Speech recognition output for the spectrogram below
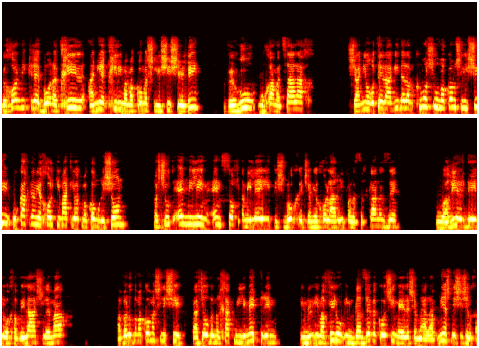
בכל מקרה, בואו נתחיל, אני אתחיל עם המקום השלישי שלי, והוא מוחמד סאלח, שאני רוצה להגיד עליו, כמו שהוא מקום שלישי, הוא כך גם יכול כמעט להיות מקום ראשון, פשוט אין מילים, אין סוף למילי תשבוכת שאני יכול להרעיף על השחקן הזה. הוא הריאל דיל, הוא החבילה השלמה, אבל הוא במקום השלישי, כאשר הוא במרחק מילימטרים, אם, אם אפילו, אם גם זה בקושי מאלה שמעליו. מי השלישי שלך?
